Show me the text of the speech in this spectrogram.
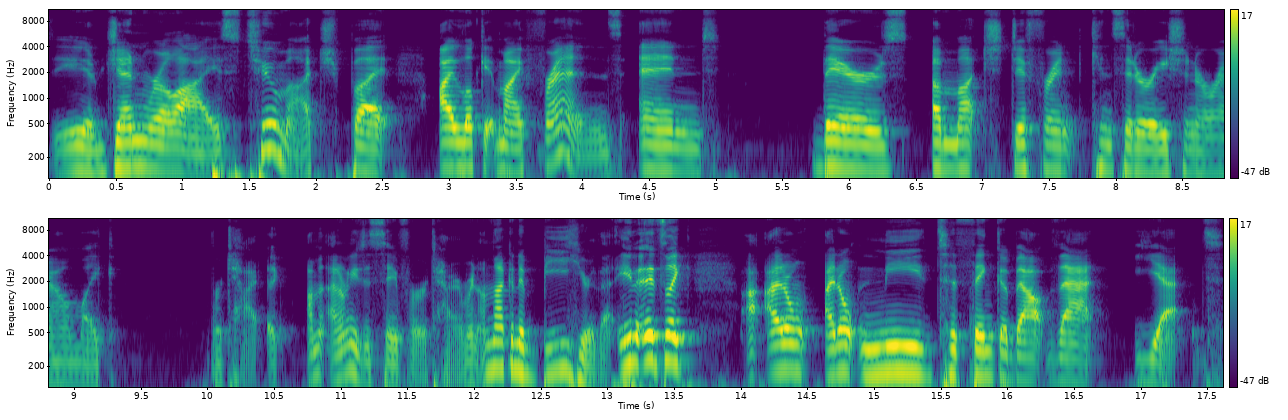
you know generalize too much, but I look at my friends and there's a much different consideration around like retire like I'm, i don't need to save for retirement i'm not going to be here that you know it's like I, I don't i don't need to think about that yet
